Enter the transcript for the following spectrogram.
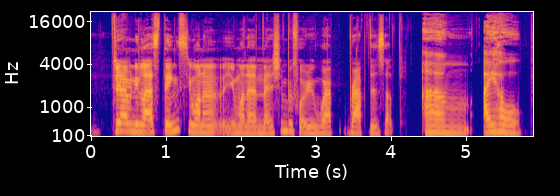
Do you have any last things you wanna you wanna mention before you wrap wrap this up? Um, I hope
